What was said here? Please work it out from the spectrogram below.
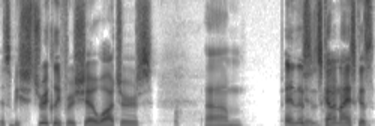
This will be strictly for show watchers. Um, and this is kind of nice because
